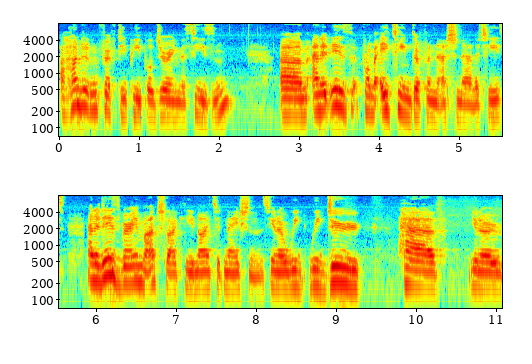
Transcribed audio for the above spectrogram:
150 people during the season. Um, and it is from 18 different nationalities. And it is very much like the United Nations. You know, we, we do have, you know,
